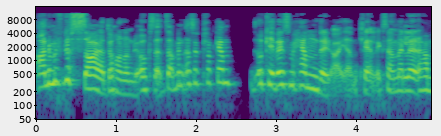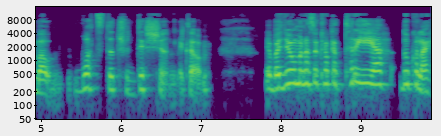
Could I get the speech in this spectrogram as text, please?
Ja men för då sa jag till honom det också, att, men alltså klockan, okej okay, vad är det som händer idag egentligen liksom? Eller han bara, what's the tradition liksom? Jag bara, jo men alltså klockan tre, då kollar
